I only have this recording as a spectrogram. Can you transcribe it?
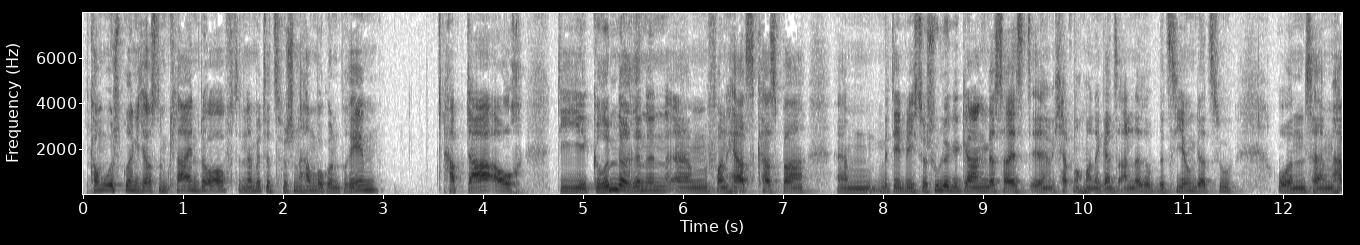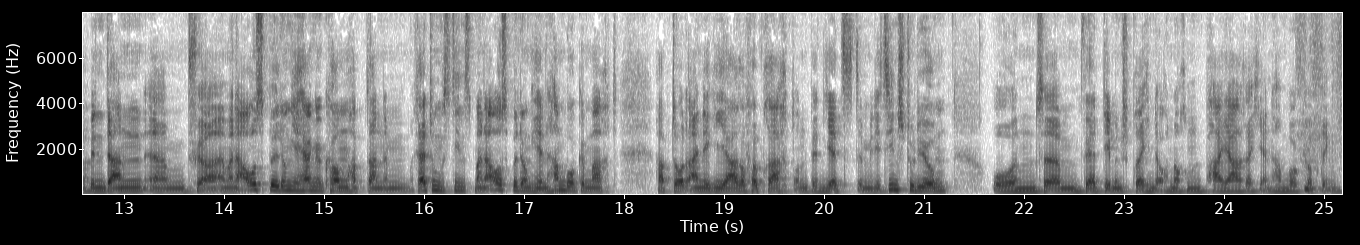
Ich komme ursprünglich aus einem kleinen Dorf in der Mitte zwischen Hamburg und Bremen habe da auch die Gründerinnen ähm, von Herzkasper, ähm, mit denen bin ich zur Schule gegangen. Das heißt, äh, ich habe nochmal eine ganz andere Beziehung dazu und ähm, hab, bin dann ähm, für meine Ausbildung hierher gekommen, habe dann im Rettungsdienst meine Ausbildung hier in Hamburg gemacht, habe dort einige Jahre verbracht und bin jetzt im Medizinstudium und ähm, werde dementsprechend auch noch ein paar Jahre hier in Hamburg verbringen.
